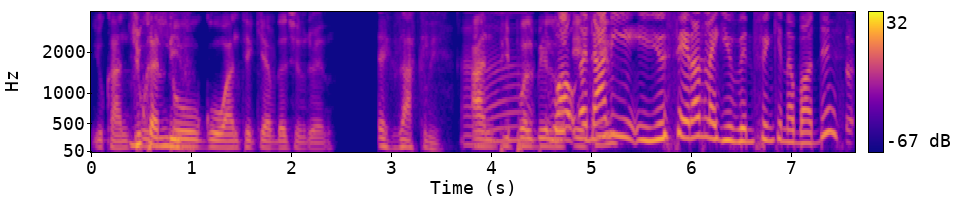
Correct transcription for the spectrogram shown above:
you can You can to leave. go and take care of the children. Exactly. And people Ah. below Wow, 18? Danny, you say that like you've been thinking about this. I-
